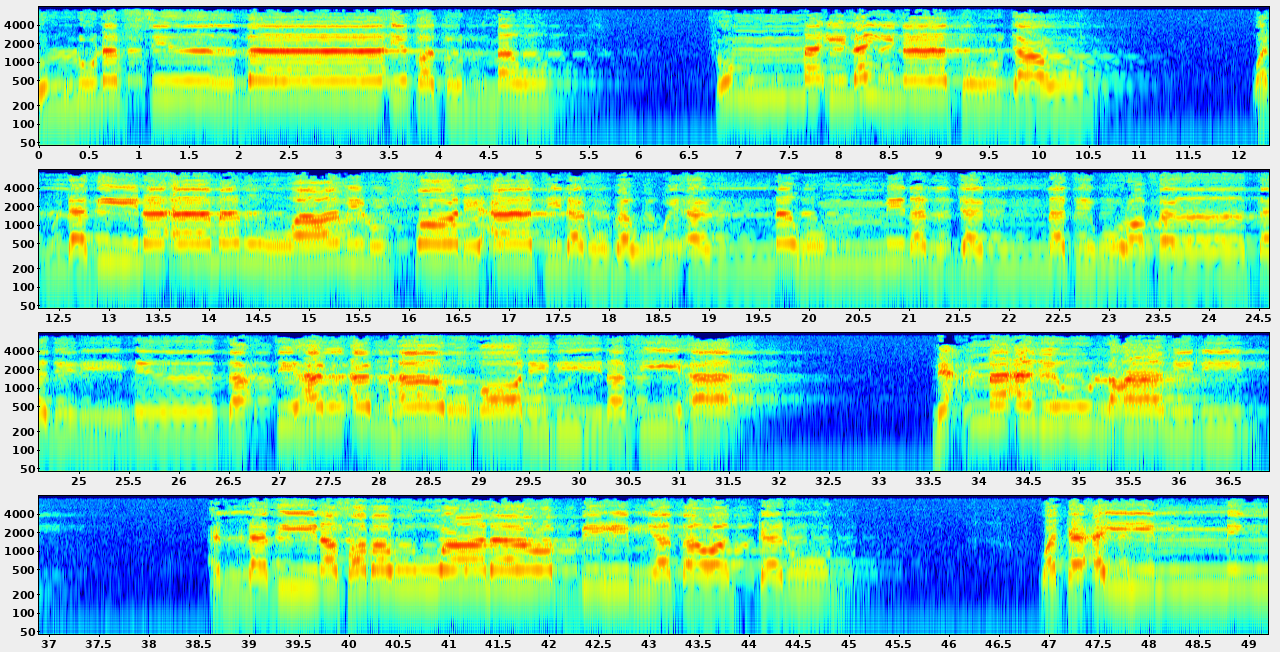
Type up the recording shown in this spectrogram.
كل نفس ذائقة الْمَوْتِ. ثُمَّ إِلَيْنَا تُرْجَعُونَ. وَالَّذِينَ آمَنُوا وَعَمِلُوا الصَّالِحَاتِ لَنُبَوِّئَنَّهُم مِّنَ الْجَنَّةِ غُرَفًا تَجْرِي مِن تَحْتِهَا الْأَنْهَارُ خَالِدِينَ فِيهَا. نِعْمَ أَجْرُ الْعَامِلِينَ الَّذِينَ صَبَرُوا وَعَلَىٰ رَبِّهِمْ يَتَوَكَّلُونَ. وَكَأَيِّن مِّن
